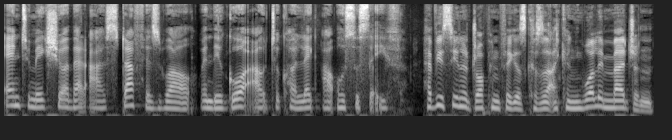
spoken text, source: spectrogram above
and to make sure that our staff as well, when they go out to collect, are also safe. Have you seen a drop in figures? Because I can well imagine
